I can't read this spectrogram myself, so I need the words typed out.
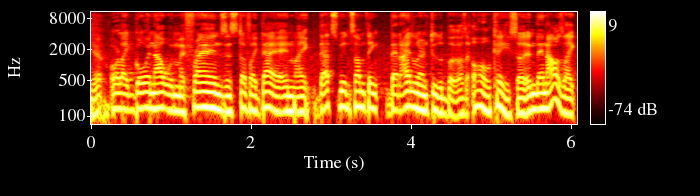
Yep. or like going out with my friends and stuff like that. And like that's been something that I learned through the book. I was like, oh, okay. So and then I was like,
